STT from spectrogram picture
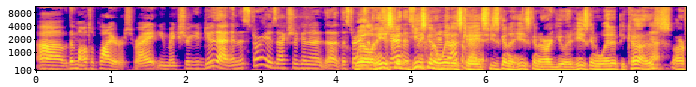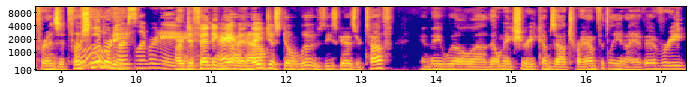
uh, the multipliers, right? You make sure you do that. And this story is actually going to uh, the story. well, and he's going to he's going to win his case. it. He's going to he's going to argue it. He's going to win it because our friends at First Ooh, Liberty First Liberty are defending There him, and go. they just don't lose. These guys are tough, and they will uh, they'll make sure he comes out triumphantly. And I have every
